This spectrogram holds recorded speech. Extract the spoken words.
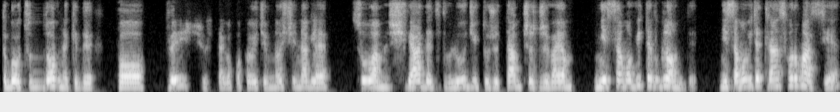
To było cudowne, kiedy po wyjściu z tego pokoju ciemności nagle słucham świadectw ludzi, którzy tam przeżywają niesamowite wglądy, niesamowite transformacje,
